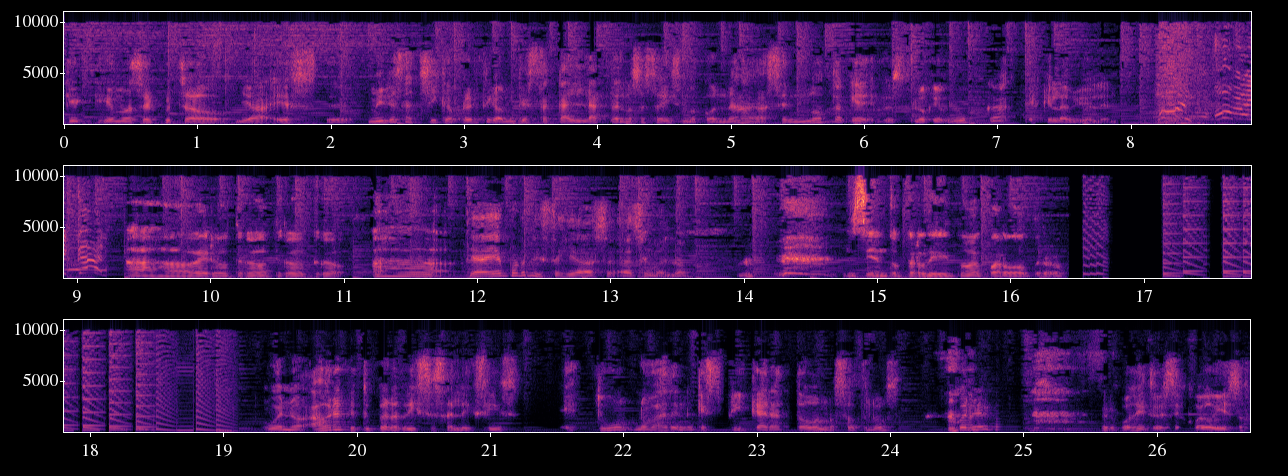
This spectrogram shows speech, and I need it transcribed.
¿qué, ¿qué más he escuchado? Ya, este. Mira esa chica, prácticamente está calata, no se está diciendo con nada. Se nota que lo que busca es que la violen. Ah, a ver, otro, otro, otro. Ah, Ya, ya perdiste, ya, hacémelo. lo siento, perdí, no me acuerdo, pero. Bueno, ahora que tú perdiste, Alexis, eh, tú nos vas a tener que explicar a todos nosotros cuál es el propósito de ese juego y esos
